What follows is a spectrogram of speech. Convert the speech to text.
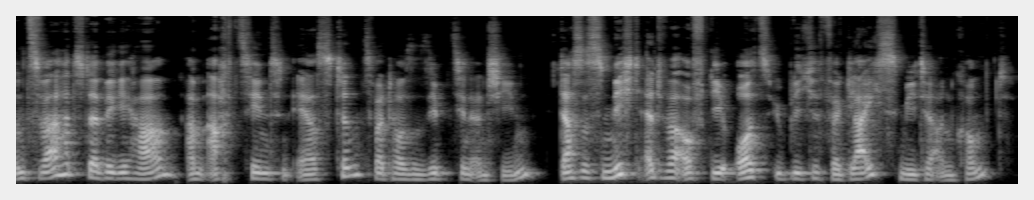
Und zwar hat der BGH am 18.01.2017 entschieden, dass es nicht etwa auf die ortsübliche Vergleichsmiete ankommt,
